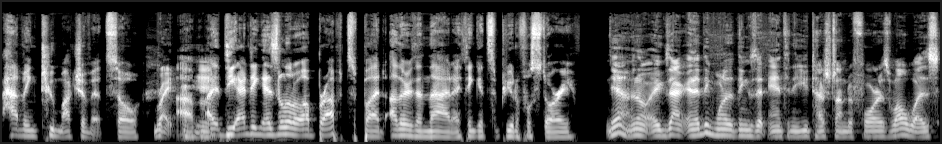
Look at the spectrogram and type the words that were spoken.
having too much of it. So right, um, mm-hmm. I, the ending is a little abrupt, but other than that, I think it's a beautiful story. Yeah, no, exactly. And I think one of the things that Anthony you touched on before as well was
